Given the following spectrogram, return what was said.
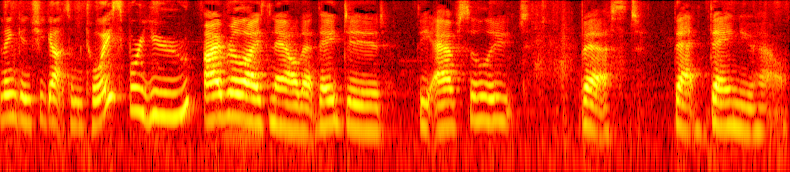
Lincoln, she got some toys for you. I realize now that they did the absolute best that they knew how.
